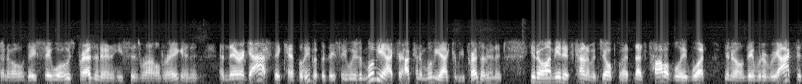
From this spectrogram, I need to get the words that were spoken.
you know, they say, well, who's president? And he says Ronald Reagan. And and they're aghast. They can't believe it, but they say, well, he's a movie actor. How can a movie actor be president? And, you know, I mean, it's kind of a joke, but that's probably what, you know, they would have reacted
